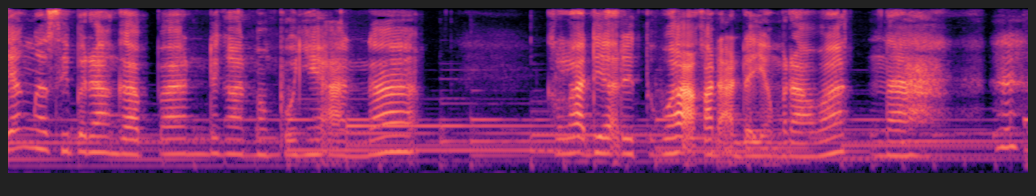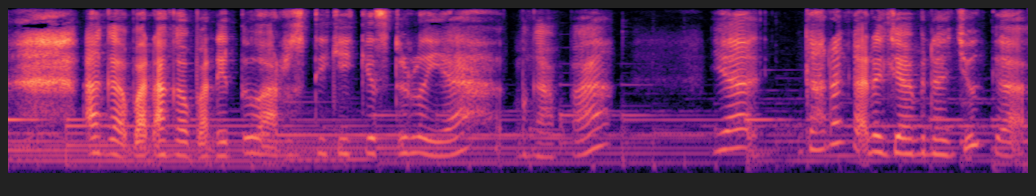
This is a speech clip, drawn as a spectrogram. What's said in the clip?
yang masih beranggapan dengan mempunyai anak, kelak di hari tua akan ada yang merawat. Nah, anggapan-anggapan itu harus dikikis dulu ya. Mengapa? Ya, karena nggak ada jaminan juga.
